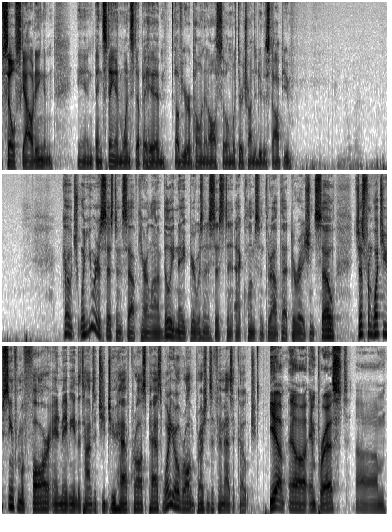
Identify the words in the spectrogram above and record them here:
self scouting and and and staying one step ahead of your opponent also and what they're trying to do to stop you. Coach, when you were an assistant at South Carolina, Billy Napier was an assistant at Clemson throughout that duration. So, just from what you've seen from afar and maybe in the times that you two have crossed paths, what are your overall impressions of him as a coach? Yeah, uh, impressed. Um,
